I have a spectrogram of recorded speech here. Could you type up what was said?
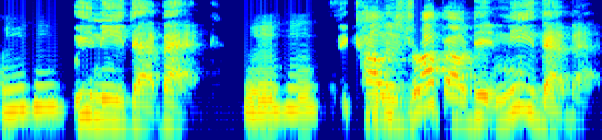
Mhm. We need that back. Mhm. See, College Dropout didn't need that back.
